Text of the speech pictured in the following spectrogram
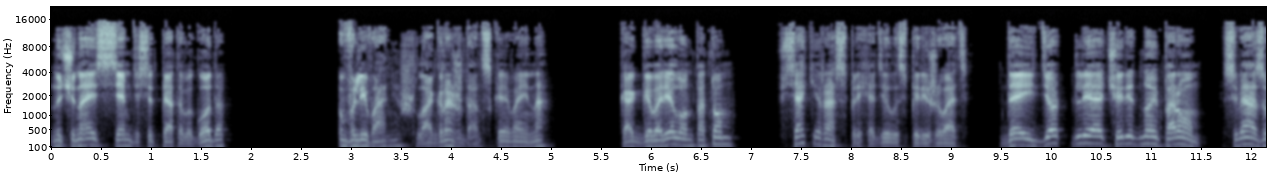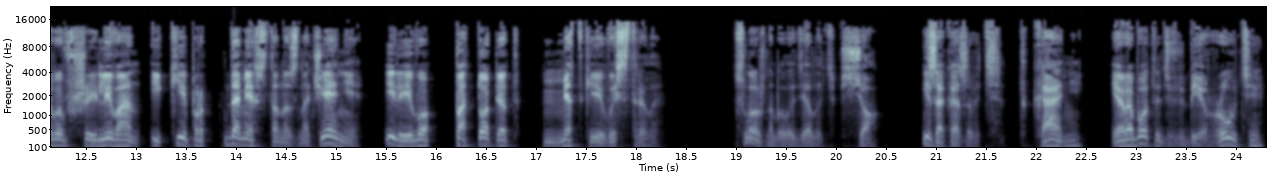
начиная с 75 -го года, в Ливане шла гражданская война. Как говорил он потом, всякий раз приходилось переживать, дойдет ли очередной паром, связывавший Ливан и Кипр до места назначения, или его потопят меткие выстрелы. Сложно было делать все. И заказывать ткани, и работать в Бейруте,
